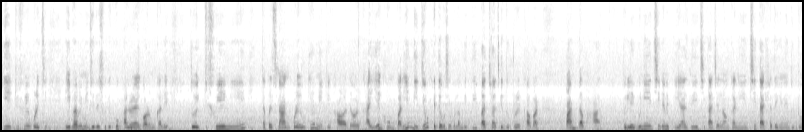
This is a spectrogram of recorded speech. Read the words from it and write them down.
গিয়ে একটু শুয়ে পড়েছি। এইভাবে মেঝেতে শুতে খুব ভালো লাগে গরমকালে। তো একটু শুয়ে নিয়ে তারপরে স্নান করে উঠে মেয়েকে খাওয়া দাওয়ার খাইয়ে ঘুম পাড়িয়ে নিজেও খেতে বসে পড়লাম। দেখতেই পাচ্ছ আজকে দুপুরের খাবার পান্তা ভাত। তো লেবু নিয়েছি, এখানে পেঁয়াজ নিয়েছি, কাঁচা লঙ্কা নিয়েছি, তার সাথে এখানে দুটো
